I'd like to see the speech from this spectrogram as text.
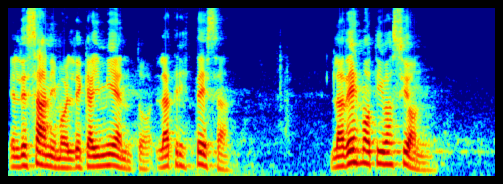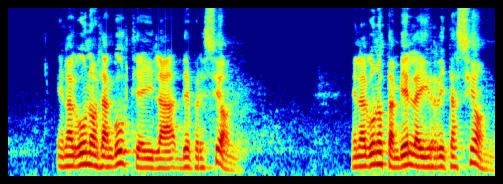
el desánimo, el decaimiento, la tristeza, la desmotivación, en algunos la angustia y la depresión, en algunos también la irritación,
